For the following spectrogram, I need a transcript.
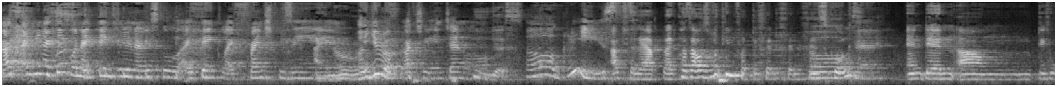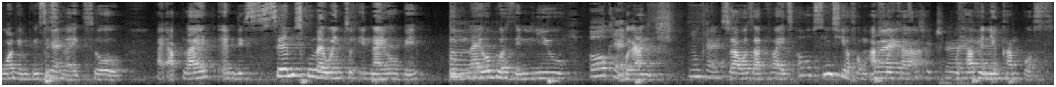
I, I mean, I think when I think culinary school, I think like French cuisine. I know. Or Europe, actually, in general. yes. Oh, Greece. Actually, I applied because I was looking for different, different, different Oh, schools. okay. And then um, this one in Greece Okay. is like so. I applied, and the same school I went to in Nairobi. So Nairobi was the new Oh, Okay. branch. Okay. So I was advised, oh, since you're from Right, Africa, you we have a new campus.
